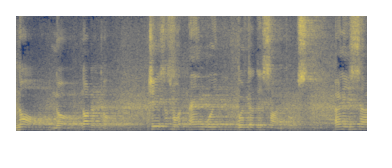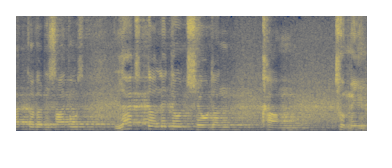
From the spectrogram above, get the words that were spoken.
No, no, not at all. Jesus was angry with the disciples. And he said to the disciples, Let the little children come to me,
